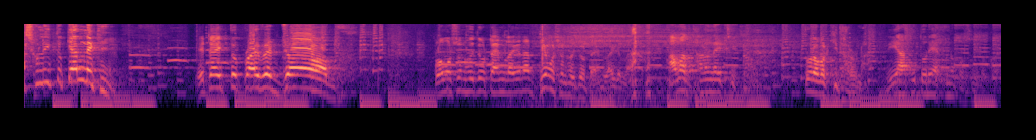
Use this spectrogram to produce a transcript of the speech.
আসলেই তো কেমনে কি? এটাই তো প্রাইভেট জব প্রমোশন হইতেও টাইম লাগে না ডিমোশন হইতেও টাইম লাগে না। আমার ধারণাই ঠিক তোর আবার কি ধারণা? রিয়া আপু তোরে এখনও পছন্দ করে।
